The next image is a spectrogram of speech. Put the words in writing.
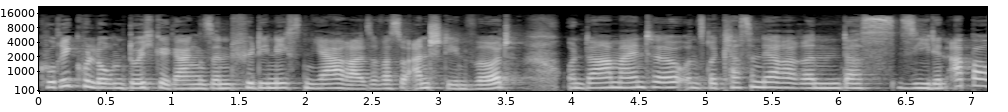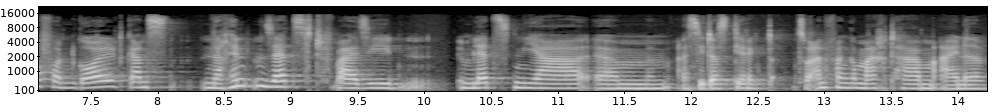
Curriculum durchgegangen sind für die nächsten Jahre, also was so anstehen wird. Und da meinte unsere Klassenlehrerin, dass sie den Abbau von Gold ganz nach hinten setzt, weil sie im letzten Jahr, ähm, als sie das direkt zu Anfang gemacht haben, eine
